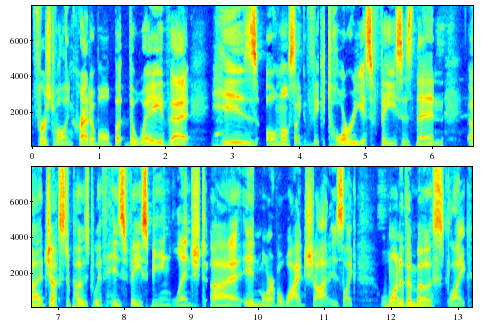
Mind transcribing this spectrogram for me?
first of all incredible, but the way that his almost like victorious face is then uh, juxtaposed with his face being lynched uh, in more of a wide shot is like one of the most like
